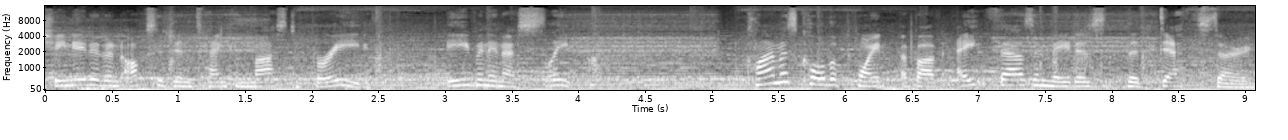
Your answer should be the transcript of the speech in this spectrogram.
She needed an oxygen tank and mask to breathe, even in her sleep. Climbers call the point above 8,000 metres the death zone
